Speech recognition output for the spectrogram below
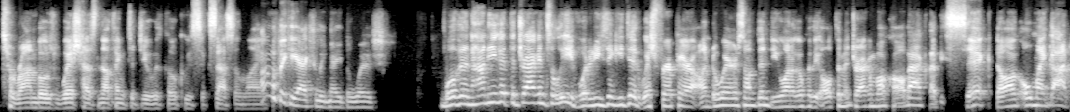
Tarambo's wish has nothing to do with Goku's success in life. I don't think he actually made the wish. Well, then how do you get the dragon to leave? What did you think he did? Wish for a pair of underwear or something? Do you want to go for the ultimate Dragon Ball callback? That'd be sick, dog. Oh my God.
